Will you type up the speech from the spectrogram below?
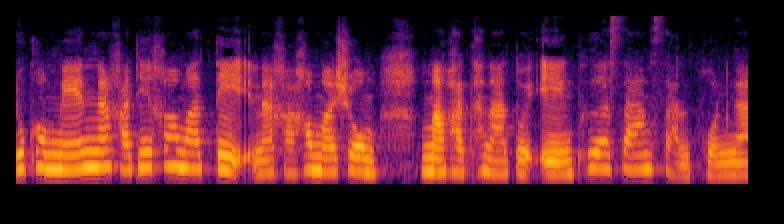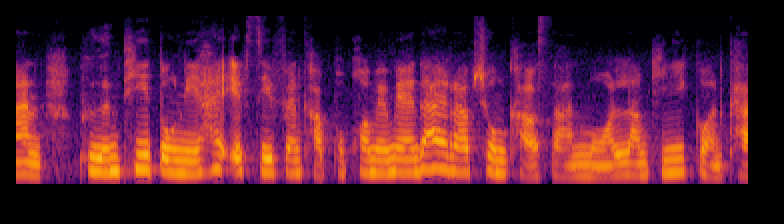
ทุกคอมเมนต์นะคะที่เข้ามาตินะคะเข้ามาชมมาพัฒนาตัวเองเพื่อสร้างสรรค์ผลงาน พื้นที่ตรงนี้ให้ FC แฟนคลับพ่อพ่อแม่แม่ได้รับชมข่าวสารหมอลำที่นี่ก่อนใคร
